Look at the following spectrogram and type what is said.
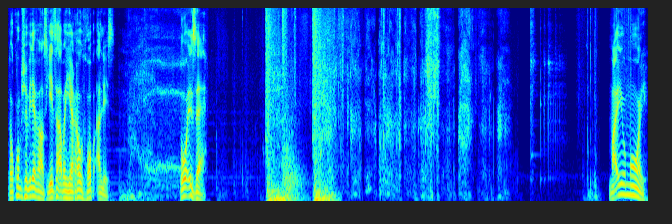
Da kommt schon wieder was. Jetzt aber hier raus. Hopp, alles. Wo ist er? Mai oh moi.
